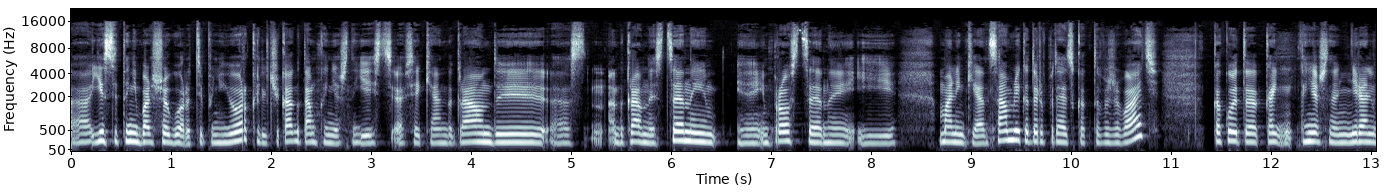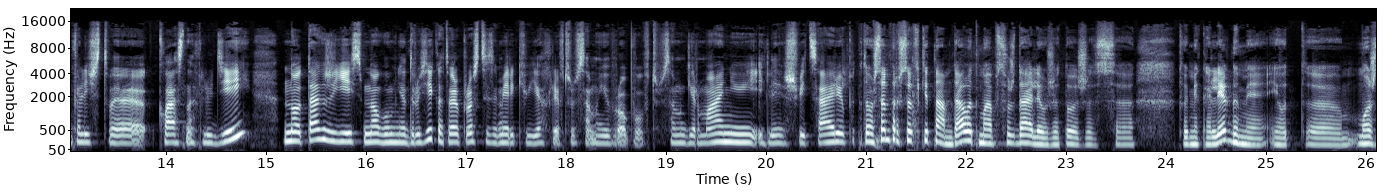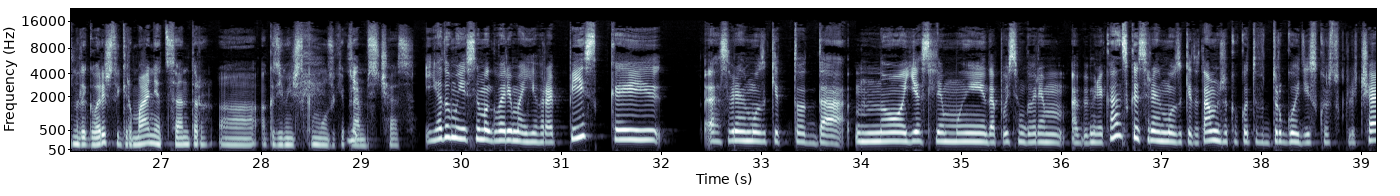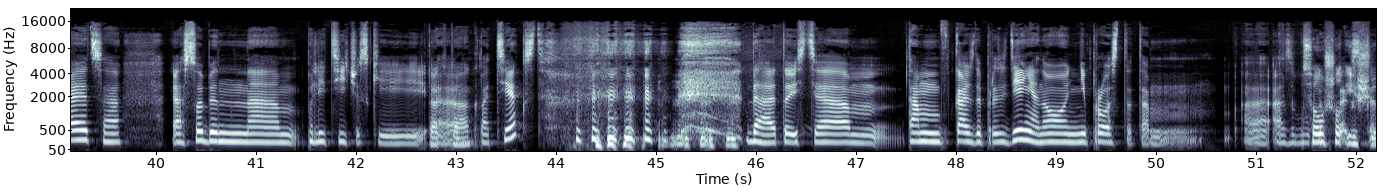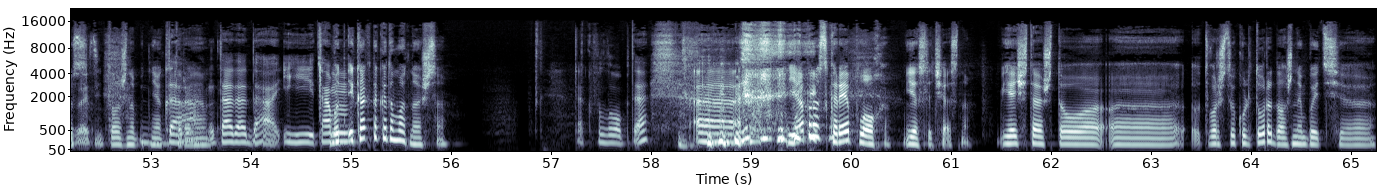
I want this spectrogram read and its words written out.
Э, если это небольшой город, типа Нью-Йорк или Чикаго, там, конечно, есть э, всякие андеграунды, э, андеграундные сцены, импров-сцены и маленькие ансамбли, которые пытаются как-то выживать. Какое-то, конечно, нереальное количество классных людей, но также есть много у меня друзей, которые просто из Америки уехали в ту же самую Европу, в ту же самую Германию или Швейцарию. Потому что центр все-таки там, да? Вот мы обсуждали уже тоже с твоими коллегами, и вот э, можно ли говорить, что Германия центр э, академической музыки прямо я, сейчас? Я думаю, если мы говорим о европейской э, современной музыке, то да. Но если мы, допустим, говорим об американской современной музыке, то там уже какой-то другой дискурс включается, особенно политический так, э, так. подтекст. Да, то есть эм, там каждое произведение, оно не просто там э, о звуках, Social issues должны быть некоторые. Да, да, да. И там... Вот, и как ты к этому относишься? Так, в лоб, да? Я просто скорее плохо, если честно. Я считаю, что э, творчество и культура должны быть э,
